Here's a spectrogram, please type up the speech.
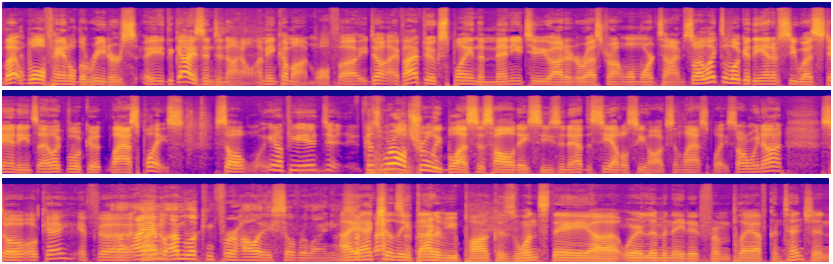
let Wolf handle the readers. Uh, the guy's in denial. I mean, come on, Wolf. Uh, you don't, if I have to explain the menu to you out at a restaurant one more time, so I like to look at the NFC West standings. And I like to look at last place. So you know, if you because we're all truly blessed this holiday season to have the Seattle Seahawks in last place, are we not? So okay, if uh, I, I am. don't- I'm looking for holiday silver linings. I actually thought of you, Paul, because once they uh, were eliminated from playoff contention,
